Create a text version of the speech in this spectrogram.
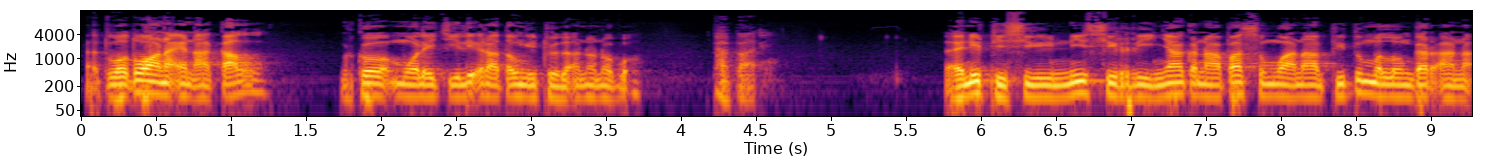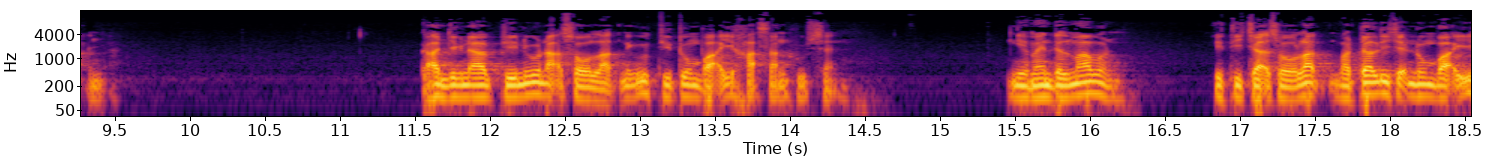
Nah, tua-tua anak nakal, mereka mulai cilik atau ngidolakno napa? Bapak. Nah, ini di sini sirinya kenapa semua nabi itu melonggar anaknya. Kanjeng Nabi ini nak sholat niku ditumpai Hasan Husain. Ini mendel mawon. Dijak sholat padahal dijak numpai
